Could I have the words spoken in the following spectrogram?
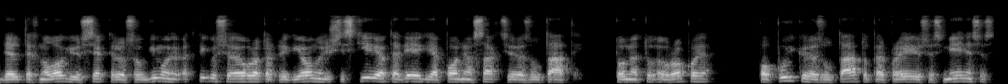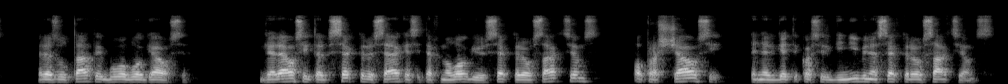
Dėl technologijų sektoriaus augimo ir atpigusio euro tarp regionų išsiskyrė JOTV ir Japonijos akcijų rezultatai. Tuo metu Europoje, po puikių rezultatų per praėjusius mėnesius, rezultatai buvo blogiausi. Geriausiai tarp sektorių sekėsi technologijų sektoriaus akcijoms, o prasčiausiai energetikos ir gynybinio sektoriaus akcijoms.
